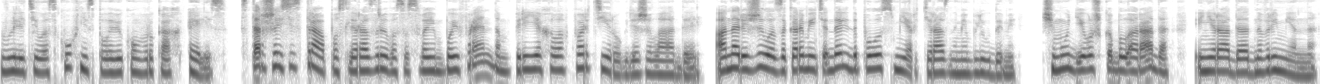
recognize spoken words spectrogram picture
вылетела с кухни с половиком в руках Элис. Старшая сестра после разрыва со своим бойфрендом переехала в квартиру, где жила Адель. Она решила закормить Адель до полусмерти разными блюдами, чему девушка была рада и не рада одновременно.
